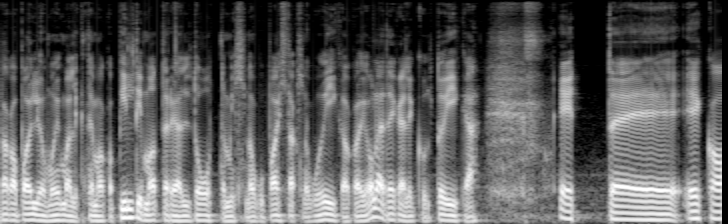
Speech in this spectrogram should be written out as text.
väga palju on võimalik temaga pildimaterjali toota, mis nagu paistaks nagu õige, aga ei ole tegelikult õige. et ega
